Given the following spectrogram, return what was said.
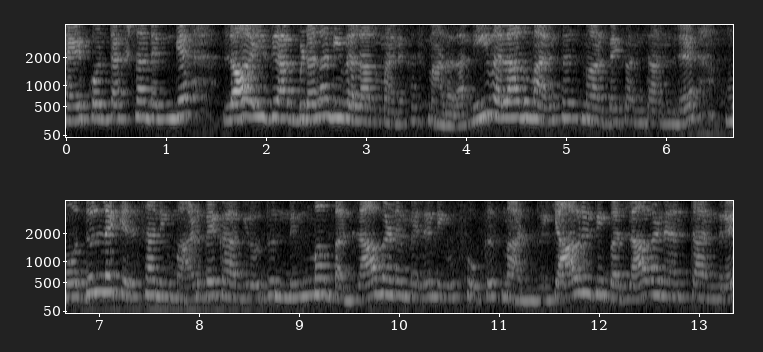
ಹೇಳ್ಕೊಂಡ ತಕ್ಷಣ ನಿಮಗೆ ಲಾ ಈಸಿ ಆಗಿಬಿಡಲ್ಲ, ನೀವೆಲ್ಲಾನು ಮ್ಯಾನಿಫೆಸ್ಟ್ ಮಾಡಲ್ಲ. ನೀವೆಲ್ಲಾನು ಮ್ಯಾನಿಫೆಸ್ಟ್ ಮಾಡಬೇಕಂತ ಅಂದರೆ ಮೊದಲನೇ ಕೆಲಸ ನೀವು ಮಾಡಬೇಕಾಗಿರೋದು ನಿಮ್ಮ ಬದಲಾವಣೆ ಮೇಲೆ ನೀವು ಫೋಕಸ್ ಮಾಡಿದ್ವಿ ಯಾವ ರೀತಿ ಬದಲಾವಣೆ ಅಂತ ಅಂದರೆ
